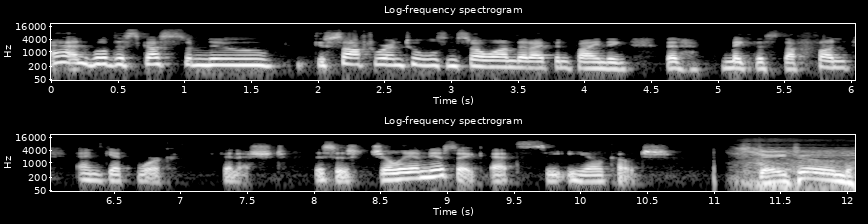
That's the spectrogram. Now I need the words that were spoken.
and we'll discuss some new software and tools and so on that I've been finding that make this stuff fun and get work finished. This is Jillian Muessig at CEO Coach. Stay tuned.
